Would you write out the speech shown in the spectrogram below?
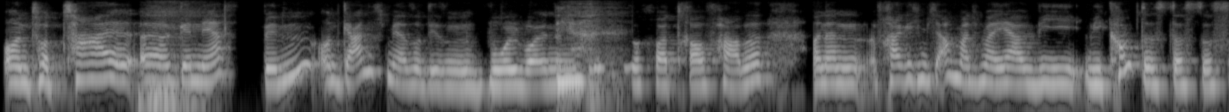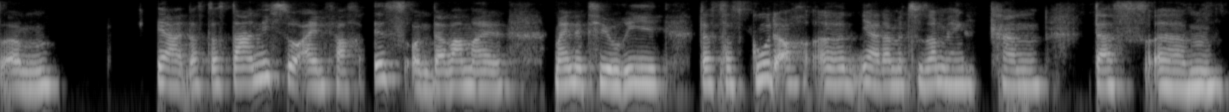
und total äh, genervt bin und gar nicht mehr so diesen wohlwollenden ja. Blick sofort drauf habe. Und dann frage ich mich auch manchmal, ja, wie, wie kommt es, dass das ähm, ja, dass das da nicht so einfach ist. Und da war mal meine Theorie, dass das gut auch äh, ja, damit zusammenhängen kann, dass, ähm,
